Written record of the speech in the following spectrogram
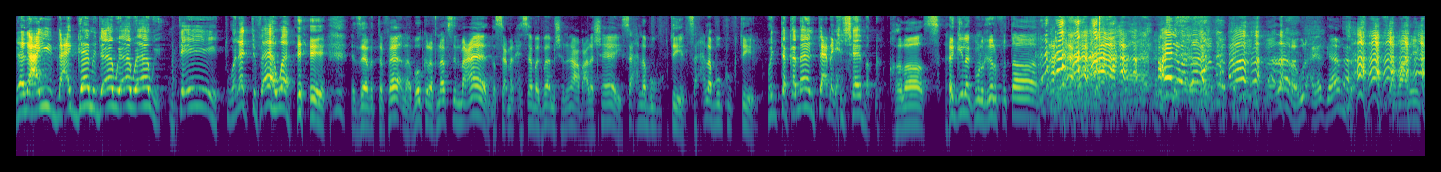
لا لعيب لعيب جامد قوي قوي قوي انت إيه اتولدت في قهوة. زي ما اتفقنا بكرة في نفس الميعاد. بس اعمل حسابك بقى مش هنلعب على شاي. سحلب وكوكتيل سحلب وكوكتيل. وانت كمان تعمل حسابك. خلاص هجيلك من غير فطار. حلو والله. لا أنا بقول حاجات جامدة. السلام عليكم.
